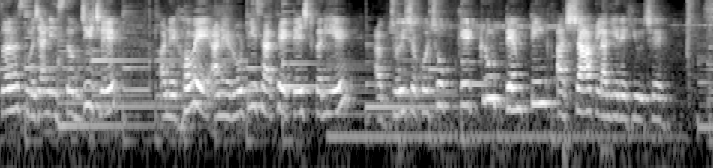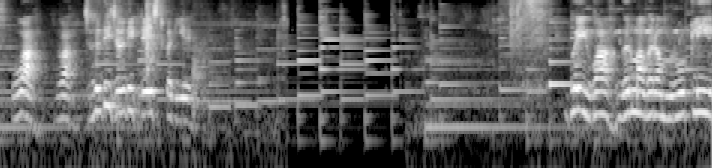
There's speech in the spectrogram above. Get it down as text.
સરસ મજાની સબ્જી છે. અને હવે આને રોટી સાથે ટેસ્ટ કરીએ. આપ જોઈ શકો છો કેટલું ટેમ્પટિંગ આ શાક લાગી રહ્યું છે. વાહ વાહ, જલ્દી જલ્દી ટેસ્ટ કરીએ. ભાઈ વાહ, ગરમા ગરમ રોટલી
